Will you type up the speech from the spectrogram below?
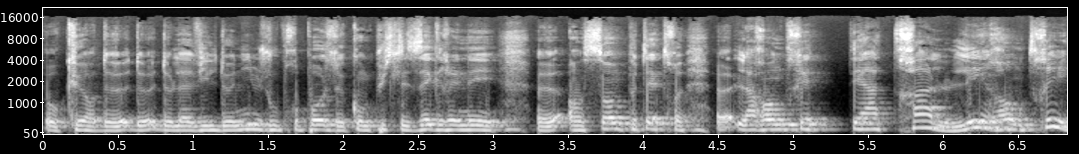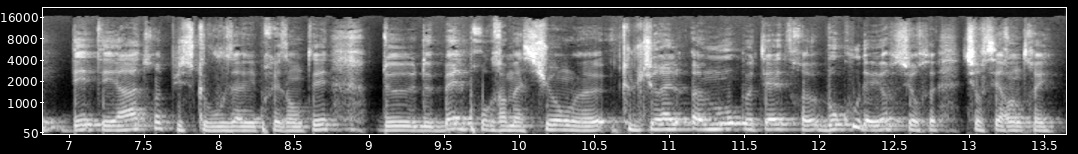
au cœur de, de, la ville de Nîmes. Je vous propose qu'on puisse les égrener ensemble. Peut-être la rentrée théâtrale, les rentrées des théâtres, puisque vous avez présenté de, belles programmations culturelles. Un mot peut-être, beaucoup d'ailleurs sur, sur ces rentrées.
